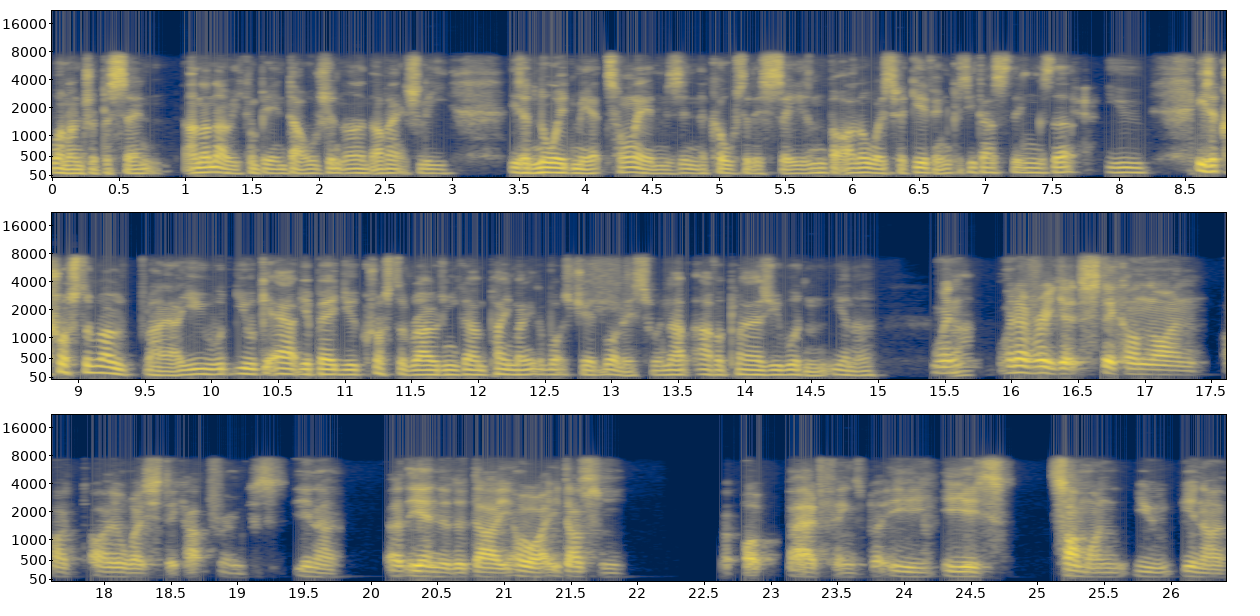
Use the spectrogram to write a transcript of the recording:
100%. And I know he can be indulgent. I- I've actually he's annoyed me at times in the course of this season, but I'll always forgive him because he does things that you. He's a cross the road player. You would you would get out of your bed, you cross the road, and you go and pay money to watch Jed Wallace. When other players you wouldn't, you know. When Uh, whenever he gets stick online, I I always stick up for him because you know at the end of the day, all right, he does some bad things, but he he is someone you you know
